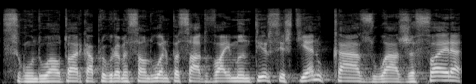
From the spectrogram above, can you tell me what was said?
Segundo o autarca, a programação do ano passado vai manter-se este ano, caso haja feira.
